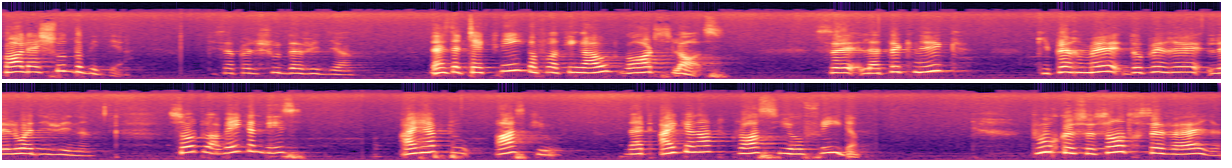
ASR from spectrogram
called as Shuddha Vidya. qui s'appelle Shuddha Vidya. That's the technique of working out God's laws. C'est la technique qui permet d'opérer les lois divines. So to awaken this, I have to ask you that I cannot cross your freedom. Pour que ce centre s'éveille,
